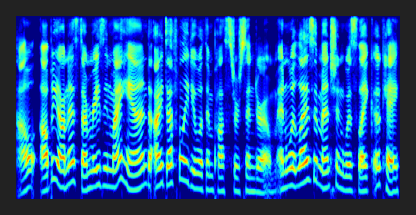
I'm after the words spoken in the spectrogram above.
I'll I'll be honest, I'm raising my hand. I definitely deal with imposter syndrome. And what Liza mentioned was like, okay,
